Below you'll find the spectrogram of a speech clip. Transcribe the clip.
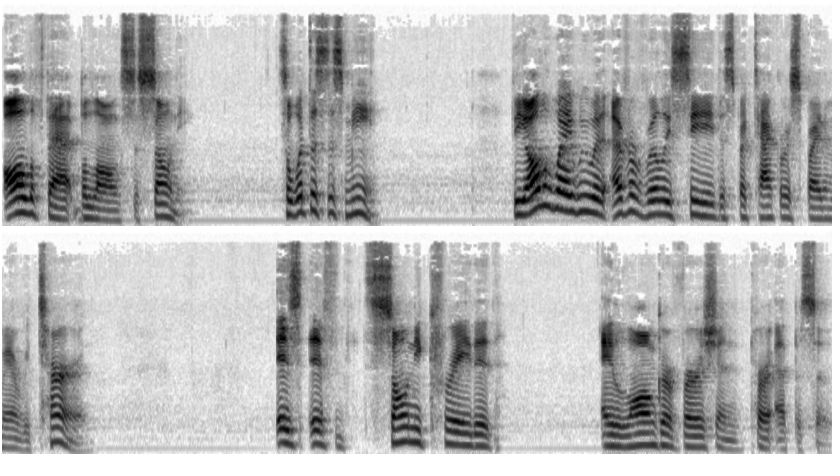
all of that belongs to Sony. So, what does this mean? The only way we would ever really see the spectacular Spider Man return is if Sony created a longer version per episode.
